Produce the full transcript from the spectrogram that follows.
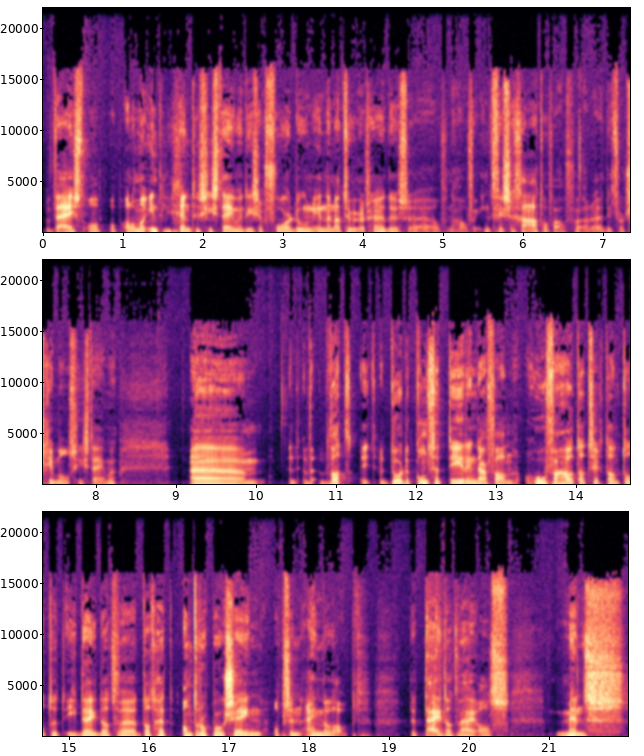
wijst op, op allemaal intelligente systemen die zich voordoen in de natuur. Hè? Dus eh, of het nou over inktvissen gaat of over eh, dit soort schimmelsystemen. Ehm, wat, door de constatering daarvan, hoe verhoudt dat zich dan tot het idee dat, we, dat het antropoceen op zijn einde loopt? De tijd dat wij als mens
